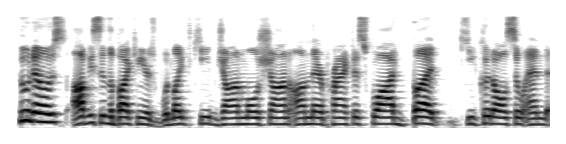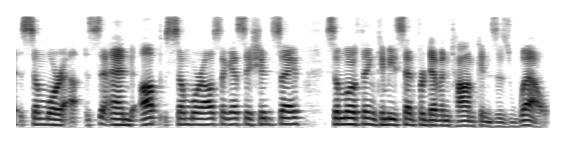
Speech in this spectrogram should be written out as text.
who knows? Obviously, the Buccaneers would like to keep John Molchon on their practice squad, but he could also end somewhere, end up somewhere else. I guess I should say. Similar thing can be said for Deven Thompkins as well.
